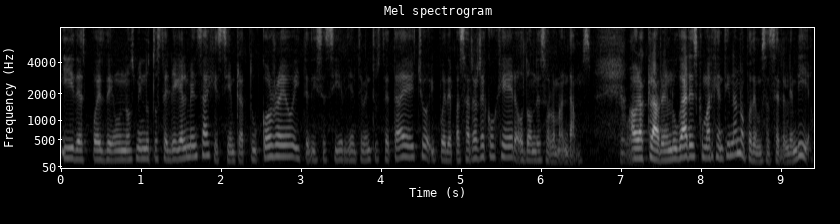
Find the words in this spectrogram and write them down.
y después de unos minutos te llega el mensaje siempre a tu correo y te dice si evidentemente usted ha hecho y puede pasar a recoger o dónde se lo mandamos. Ahora, claro, en lugares como Argentina no podemos hacer el envío,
